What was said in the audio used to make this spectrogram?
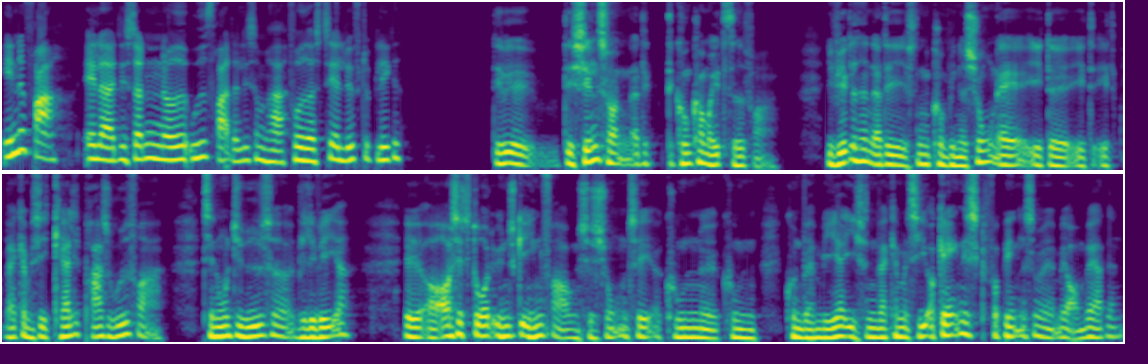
indefra, eller er det sådan noget udefra, der ligesom har fået os til at løfte blikket? Det, det er sjældent sådan, at det, det kun kommer et sted fra. I virkeligheden er det sådan en kombination af et, et, et, hvad kan man sige, et kærligt pres udefra til nogle af de ydelser, vi leverer, øh, og også et stort ønske inden fra organisationen til at kunne, kunne, kunne være mere i sådan, hvad kan man sige, organisk forbindelse med, med omverdenen.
